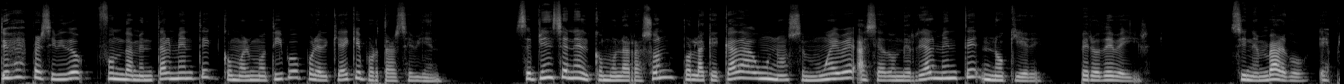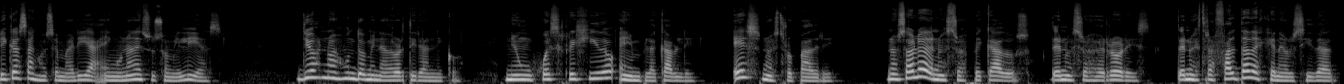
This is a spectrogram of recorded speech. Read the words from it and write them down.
Dios es percibido fundamentalmente como el motivo por el que hay que portarse bien. Se piensa en Él como la razón por la que cada uno se mueve hacia donde realmente no quiere, pero debe ir. Sin embargo, explica San José María en una de sus homilías, Dios no es un dominador tiránico, ni un juez rígido e implacable, es nuestro Padre. Nos habla de nuestros pecados, de nuestros errores, de nuestra falta de generosidad,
